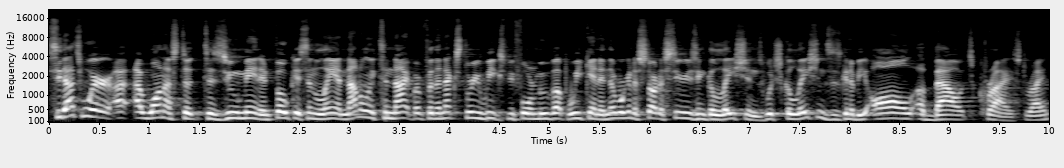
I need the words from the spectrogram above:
See, that's where I, I, want us to, to zoom in and focus and land, not only tonight, but for the next three weeks before Move Up Weekend. And then we're going to start a series in Galatians, which Galatians is going to be all about Christ, right?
